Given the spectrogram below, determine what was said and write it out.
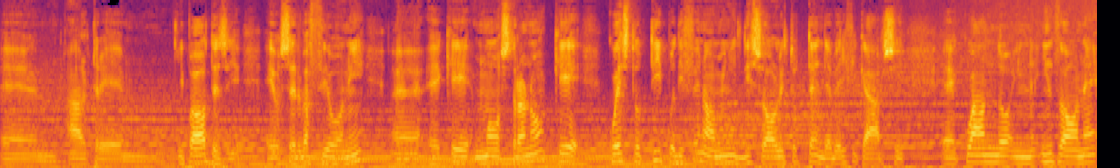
eh, altre ipotesi e osservazioni eh, che mostrano che questo tipo di fenomeni di solito tende a verificarsi eh, quando in, in, zone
